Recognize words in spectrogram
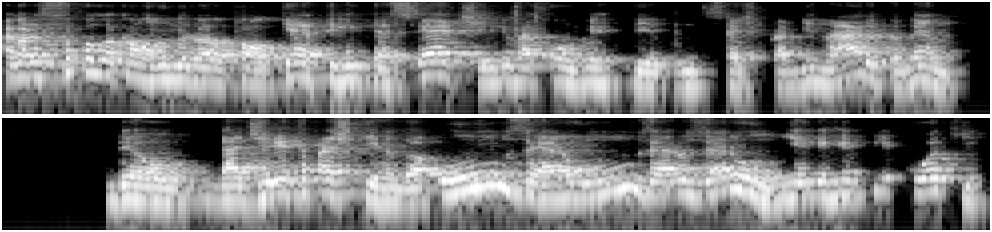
Agora, se eu colocar um número qualquer, 37, ele vai converter 37 para binário, tá vendo? Deu da direita para a esquerda, ó, 1, 0, 1, 0, 0, 1. E ele replicou aqui.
